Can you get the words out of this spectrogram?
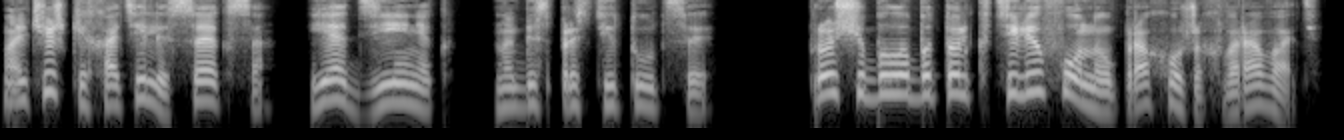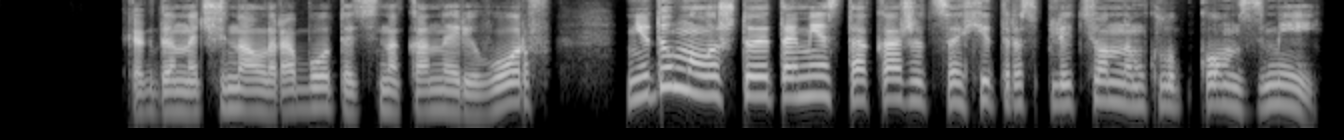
Мальчишки хотели секса, я денег, но без проституции. Проще было бы только телефоны у прохожих воровать. Когда начинала работать на Канери Ворф, не думала, что это место окажется хитросплетенным клубком змей,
